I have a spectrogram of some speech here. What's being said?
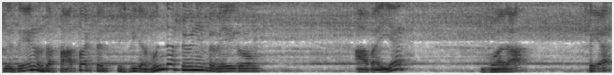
Wir sehen, unser Fahrzeug setzt sich wieder wunderschön in Bewegung. Aber jetzt, voilà, fährt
